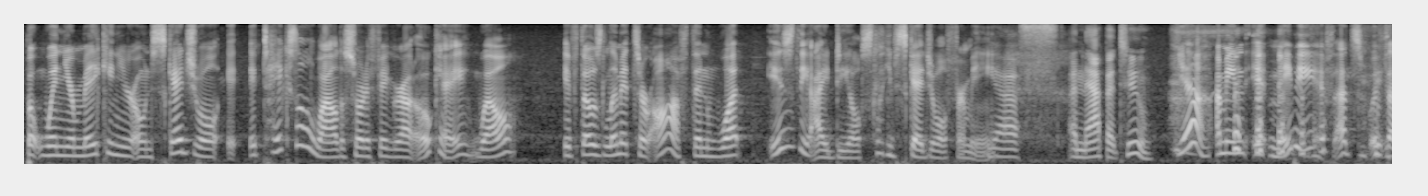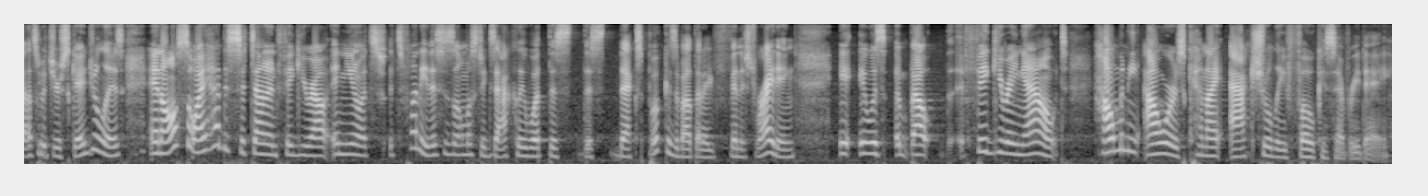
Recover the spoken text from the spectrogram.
But when you're making your own schedule, it, it takes a little while to sort of figure out, okay, well, if those limits are off, then what is the ideal sleep schedule for me? Yes. A nap at two. Yeah, I mean, it maybe if that's if that's what your schedule is. And also, I had to sit down and figure out. And you know, it's it's funny. This is almost exactly what this this next book is about that I finished writing. It, it was about figuring out how many hours can I actually focus every day.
